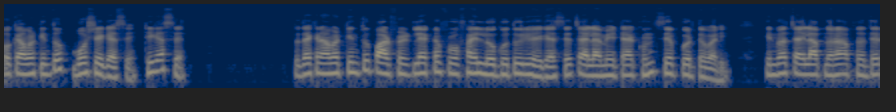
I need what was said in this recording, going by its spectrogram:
ওকে আমার কিন্তু বসে গেছে, ঠিক আছে? তো দেখেন, আমার কিন্তু পারফেক্টলি একটা প্রোফাইল লোগো তৈরি হয়ে গেছে, চাইলে আমি এটা এখন সেভ করতে পারি। কিংবা চাইলে আপনারা আপনাদের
